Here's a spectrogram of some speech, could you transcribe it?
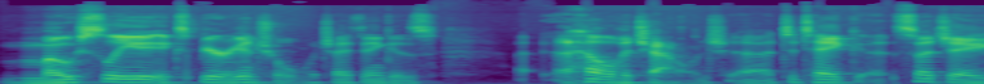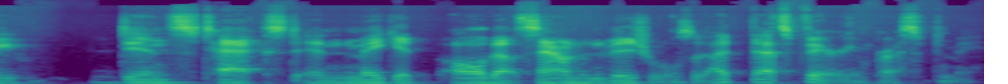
mostly experiential which i think is a hell of a challenge uh, to take such a dense text and make it all about sound and visuals. I, that's very impressive to me.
